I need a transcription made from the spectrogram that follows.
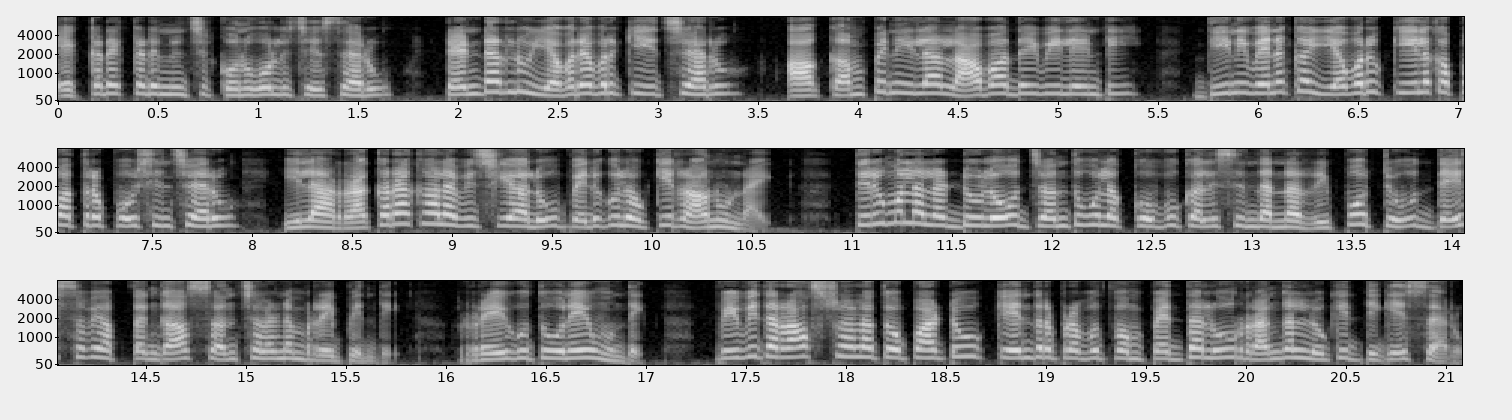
ఎక్కడెక్కడి నుంచి కొనుగోలు చేశారు? టెండర్లు ఎవరెవరికి ఇచ్చారు? ఆ కంపెనీల లావాదేవీలేంటి? దీని వెనక ఎవరు కీలక పాత్ర పోషించారు? ఇలా రకరకాల విషయాలు వెలుగులోకి రానున్నాయి. తిరుమల లడ్డూలో జంతువుల కొవ్వు కలిసిందన్న రిపోర్టు దేశవ్యాప్తంగా సంచలనం రేపింది. రేగుతూనే ఉంది. వివిధ రాష్ట్రాలతో పాటు కేంద్ర ప్రభుత్వం పెద్దలు రంగంలోకి దిగేశారు.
